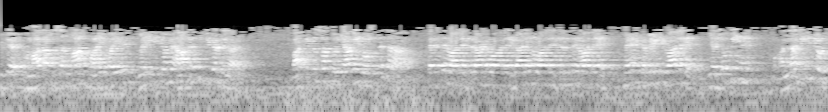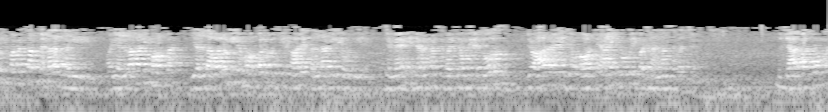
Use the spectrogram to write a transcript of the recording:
کیونکہ ہمارا مسلمان بھائی بھائی وہی جو ہمیں آخر کی فکر دلا ہے باقی تو سب دنیاوی دوست ہیں نا پیسے والے براڈ والے، گاڑیوں والے چندے والے، ہیں، کمیٹی والے، یا جو بھی ہیں، اللہ کی بھی ہوتی ہے مگر سب سے غلط لگی ہوئی اور یہ اللہ والی محبت، یہ اللہ والوں کی جو محبت ہوتی ہے سارے اللہ کے لیے ہوتی ہے۔ کہ میں بھی جہنم سے بچوں، میرے دوست جو آ رہے ہیں، جو عورتیں آئی وہ بھی جہنم سے بچے تو چار باتوں کو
